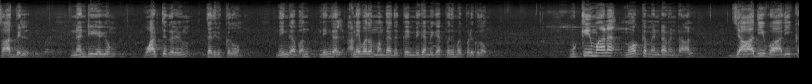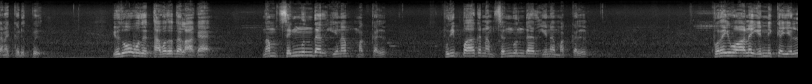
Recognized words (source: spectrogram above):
சார்பில் நன்றியையும் வாழ்த்துகளையும் தெரிவிக்கிறோம். நீங்கள் வந் நீங்கள் அனைவரும் வந்ததுக்கு மிக மிக பெருமைப்படுகிறோம். முக்கியமான நோக்கம் என்னவென்றால் ஜாதிவாதி கணக்கெடுப்பு. ஏதோ ஒரு தவறுதலாக நம் செங்குந்தர் இன மக்கள் குறிப்பாக நம் செங்குந்தர் இன மக்கள் குறைவான எண்ணிக்கையில்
